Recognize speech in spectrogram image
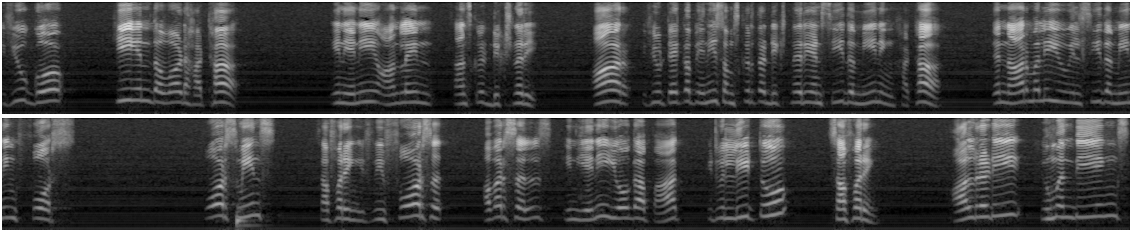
if you go key in the word hatha in any online Sanskrit dictionary, or if you take up any Sanskrita dictionary and see the meaning hatha, then normally you will see the meaning force. Force means suffering. If we force ourselves in any yoga path, it will lead to suffering. Already human beings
